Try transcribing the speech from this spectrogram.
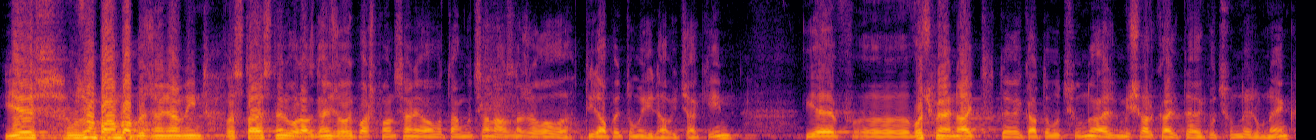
Ես ուզում եմ պարոն Բաբաջանյանին վստահեցնել, որ ազգային ժողովի պաշտպանության եւ անվտանգության հանձնաժողովը տիրապետում է իրավիճակին եւ ոչ միայն այդ տեղեկատվությունը, այլ մի շարք այլ տեղեկություններ ունենք։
